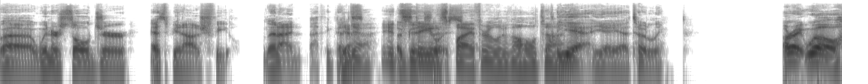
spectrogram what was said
uh, Winter Soldier espionage feel. And I I think that's yeah, it good stayed a spy thriller the whole time. yeah, yeah, yeah, totally. All right, well,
